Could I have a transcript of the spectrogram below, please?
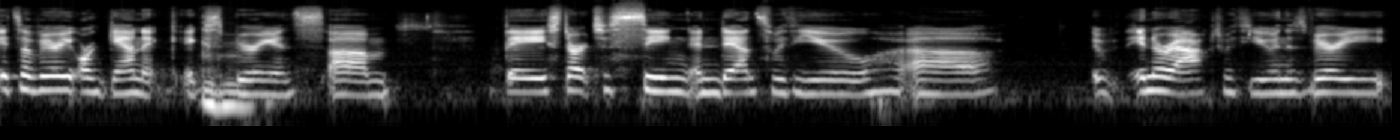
it's a very organic experience. Um, they start to sing and dance with you, uh, interact with you in this very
